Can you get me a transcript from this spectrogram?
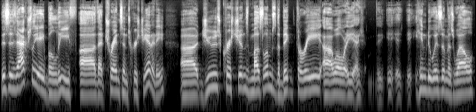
This is actually a belief uh, that transcends Christianity. Uh, Jews, Christians, Muslims, the big three, uh, well, Hinduism as well.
